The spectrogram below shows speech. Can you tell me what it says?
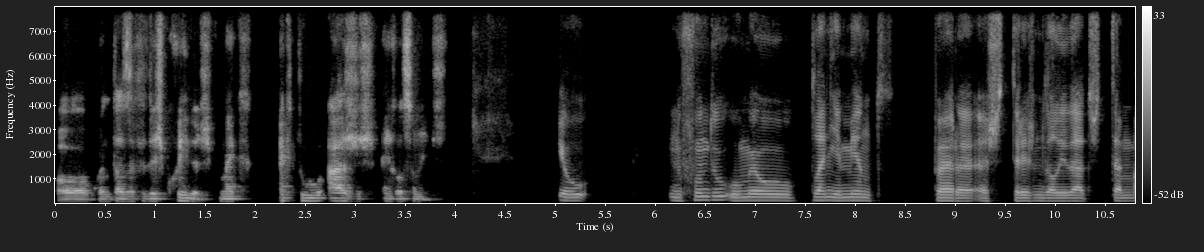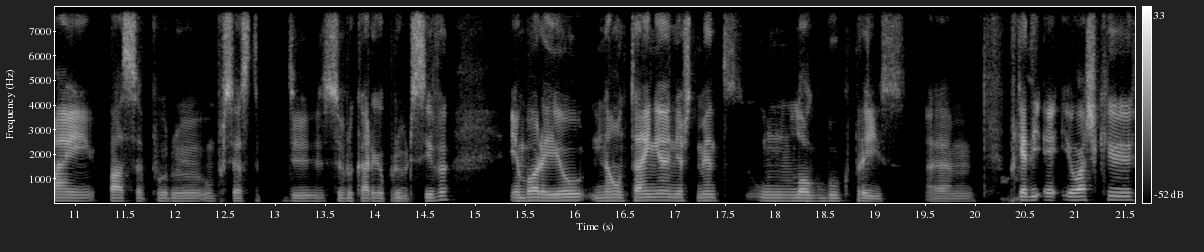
ou quando estás a fazer as corridas, como é que, como é que tu ages em relação a isso? eu, no fundo, o meu planeamento para as três modalidades também passa por uh, um processo de, de sobrecarga progressiva, embora eu não tenha neste momento um logbook para isso. Um, porque é é- eu acho que,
